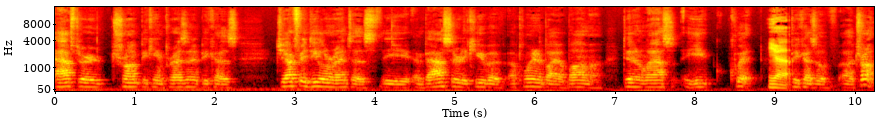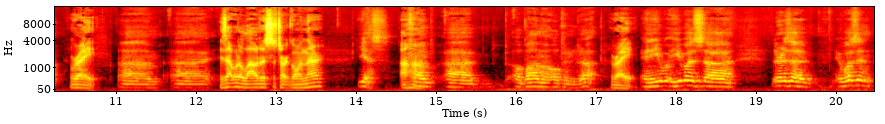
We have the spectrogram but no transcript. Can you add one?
after Trump became president because Jeffrey DeLaurentis, the ambassador to Cuba appointed by Obama, didn't last. He quit Yeah. because of uh, Trump. Right. Um, uh, Is that what allowed us to start going there? Yes, Uh-huh. Trump. Uh, Obama opened it up, Right. and he he was uh, there's a. It wasn't.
